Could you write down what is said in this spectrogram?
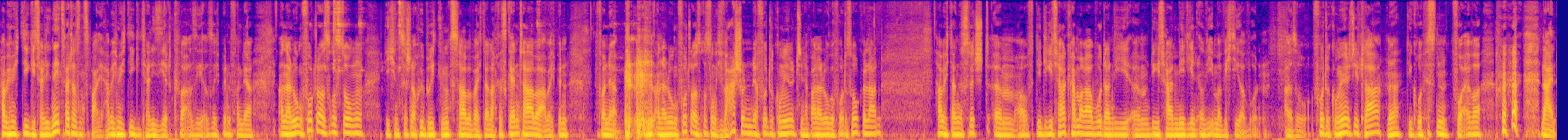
habe ich mich digitalisiert, nee, 2002 habe ich mich digitalisiert quasi. Also ich bin von der analogen Fotoausrüstung, die ich inzwischen auch hybrid genutzt habe, weil ich danach gescannt habe, aber ich bin von der analogen Fotoausrüstung, ich war schon in der Foto-Community und habe analoge Fotos hochgeladen, habe ich dann geswitcht ähm, auf die Digitalkamera, wo dann die ähm, digitalen Medien irgendwie immer wichtiger wurden. Also Foto-Community, klar, ne, die größten forever. Nein,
